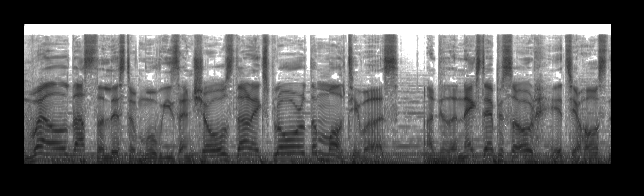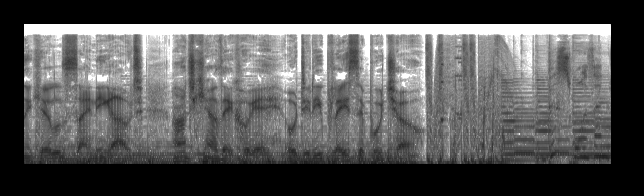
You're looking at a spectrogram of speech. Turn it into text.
Well, that's the list of movies and shows that explore the multiverse. Until the next episode, it's your host Nikhil signing out. आज क्या देखोगे? OTT Play से पूछो. This was an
